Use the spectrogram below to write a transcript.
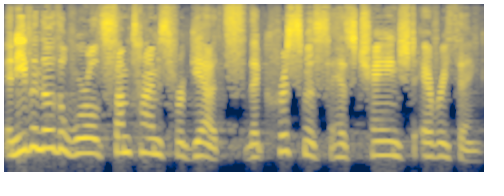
And even though the world sometimes forgets that Christmas has changed everything,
